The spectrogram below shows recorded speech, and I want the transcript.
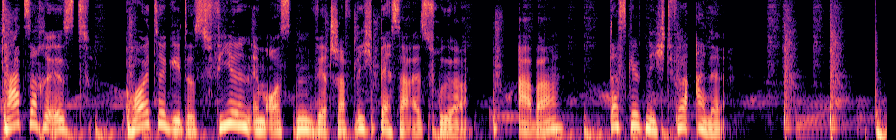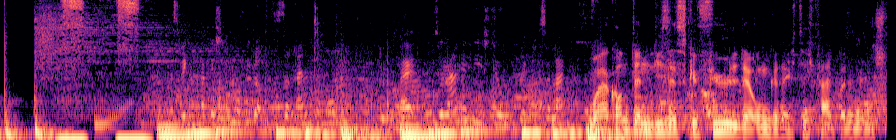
Tatsache ist, heute geht es vielen im Osten wirtschaftlich besser als früher. Aber das gilt nicht für alle. Woher kommt denn dieses Gefühl der Ungerechtigkeit bei den Menschen?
